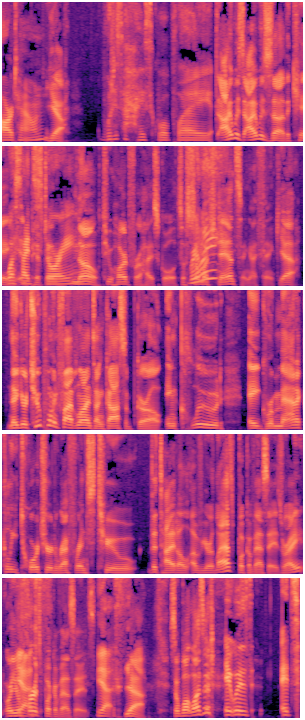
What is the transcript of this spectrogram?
our town. yeah. What is a high school play? I was I was uh, the king. West Side. Story? No, too hard for a high school. It's so much dancing. I think. Yeah. Now your two point five lines on Gossip Girl include a grammatically tortured reference to the title of your last book of essays, right? Or your Yes. first book of essays. Yes, Yeah. So what was it? it was. It's.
